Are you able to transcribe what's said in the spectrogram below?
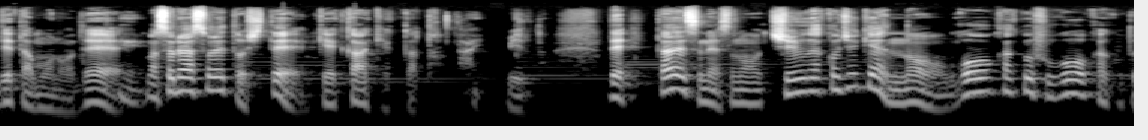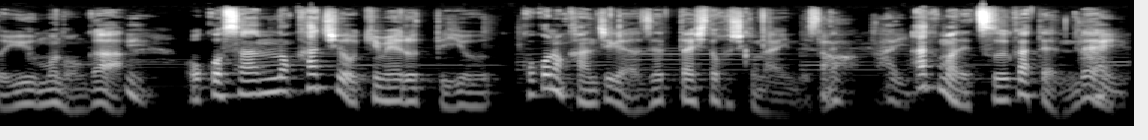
出たもので、ええまあ、それはそれとして、結果は結果とはい。見ると。で、ただですね、その中学受験の合格不合格というものがえ、えお子さんの価値を決めるっていう、ここの勘違いは絶対してほしくないんですね。あ、はい。あくまで通過点で、はい。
